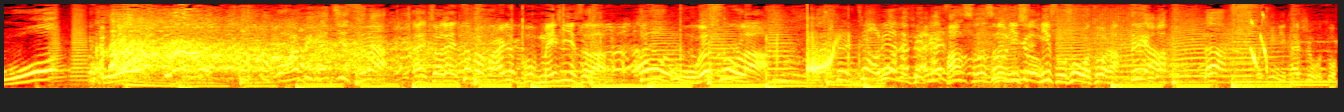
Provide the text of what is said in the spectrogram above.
五，我我还没开计时呢。哎，教练这么玩就不没意思了，都五个数了。是教练的权利。好，那你数你数数，我坐上。对呀，啊，我替你开始，我坐。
